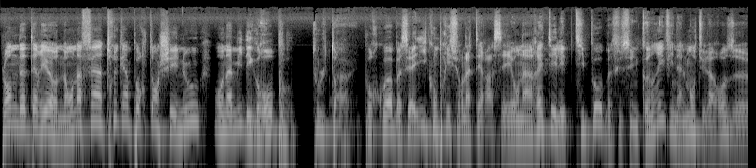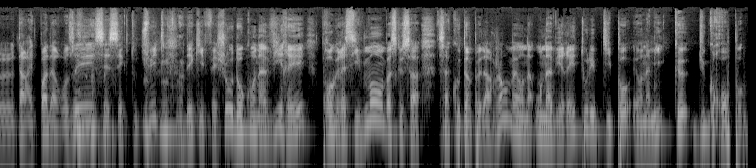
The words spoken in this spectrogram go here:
Plantes d'intérieur, non. On a fait un truc important chez nous, on a mis des gros pots tout le temps. Ah Pourquoi? Bah, Y compris sur la terrasse. Et on a arrêté les petits pots, parce que c'est une connerie, finalement, tu l'arroses, euh, t'arrêtes pas d'arroser, c'est sec tout de suite, dès qu'il fait chaud. Donc on a viré progressivement, parce que ça, ça coûte un peu d'argent, mais on a, on a viré tous les petits pots et on a mis que du gros pot.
